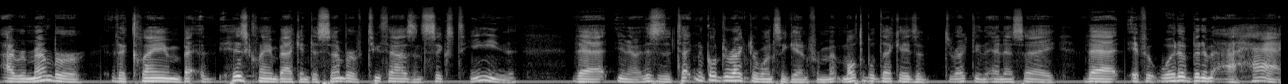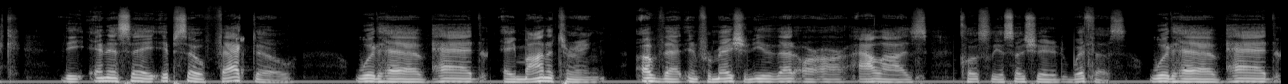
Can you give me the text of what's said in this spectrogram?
I remember the claim, his claim back in December of 2016 that you know this is a technical director once again from multiple decades of directing the NSA that if it would have been a hack the NSA ipso facto would have had a monitoring of that information. Either that or our allies closely associated with us would have had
